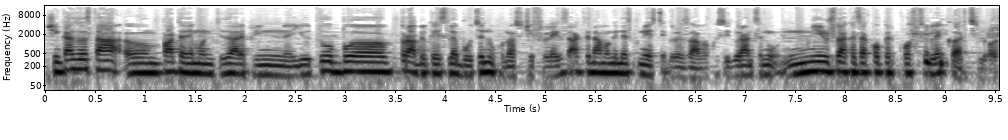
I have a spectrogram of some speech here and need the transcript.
Și în cazul ăsta, în partea de monetizare prin YouTube, uh, probabil că e slăbuță, nu cunosc cifrele exacte, dar mă gândesc că nu este grozavă, cu siguranță nu, nici nu știu dacă îți acoperi costurile cărților.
